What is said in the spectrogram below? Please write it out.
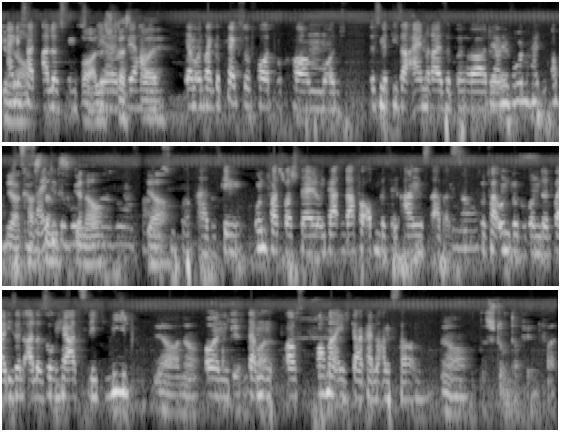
Genau. Eigentlich hat alles funktioniert. War alles wir, stressfrei. haben, wir haben unser Gepäck sofort bekommen und ist mit dieser Einreisebehörde. Ja, wir wurden halt auch Ja, zur Seite Customs, geholt genau. oder so. Ja. alles super. also es ging unfassbar schnell und wir hatten davor auch ein bisschen Angst, aber es Genau. ist total unbegründet, weil die sind alle so herzlich lieb Ja, ne. und dann braucht man eigentlich gar keine Angst haben. Ja, das stimmt auf jeden Fall.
